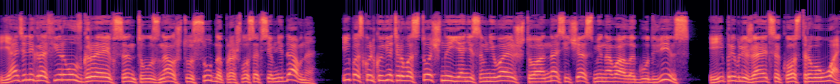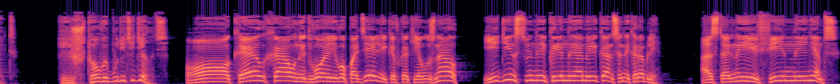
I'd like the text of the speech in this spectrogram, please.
Я телеграфировал в Грейвсенд и узнал, что судно прошло совсем недавно — и поскольку ветер восточный, я не сомневаюсь, что она сейчас миновала Гудвинс и приближается к острову Уайт. И что вы будете делать? О, Кэлхаун и двое его подельников, как я узнал, единственные коренные американцы на корабле. Остальные — финны и немцы.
